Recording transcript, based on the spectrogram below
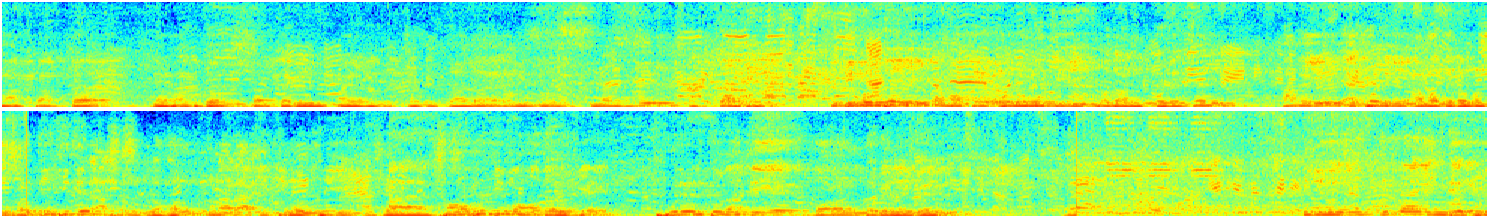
ভারপ্রাপ্ত নবাবগঞ্জ সরকারি প্রাইভেট উচ্চ বিদ্যালয় মিসেস নাজরুল আক্তার। ইতিমধ্যেই আমাকে অনুমতি প্রদান করেছেন। আমি এখনই আমাদের অনুষ্ঠান অতিথিদের আসন গ্রহণ। ওনারা ইতিমধ্যেই সভাপতি মহোদয়কে ফুলের তোড়া দিয়ে বরণ করে নেবেন। ইংরেজি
